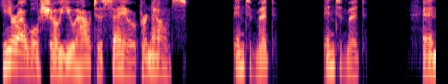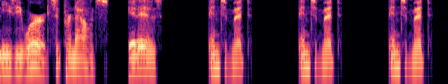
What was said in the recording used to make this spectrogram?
Here I will show you how to say or pronounce intimate, intimate. An easy word to pronounce. It is intimate, intimate, intimate.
